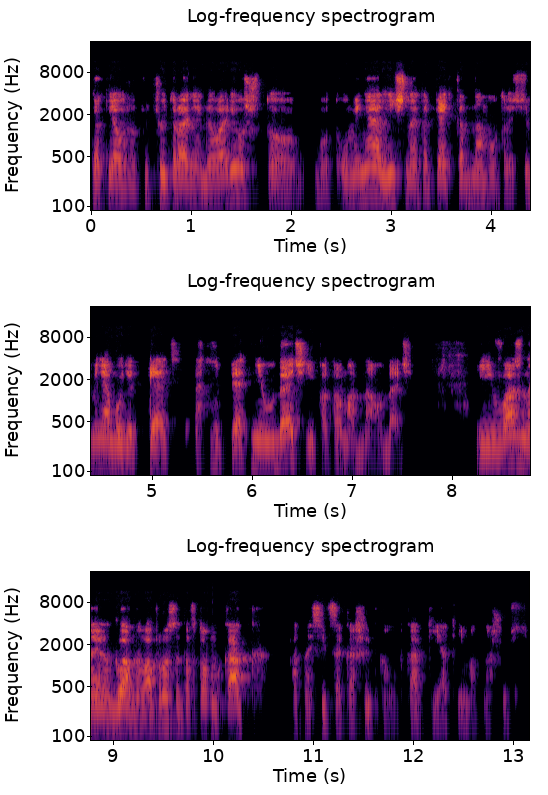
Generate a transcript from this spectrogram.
как я уже чуть ранее говорил, что вот у меня лично это 5 к 1, то есть у меня будет 5, 5 неудач и потом одна удача. И важный, наверное, главный вопрос это в том, как относиться к ошибкам, как я к ним отношусь.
